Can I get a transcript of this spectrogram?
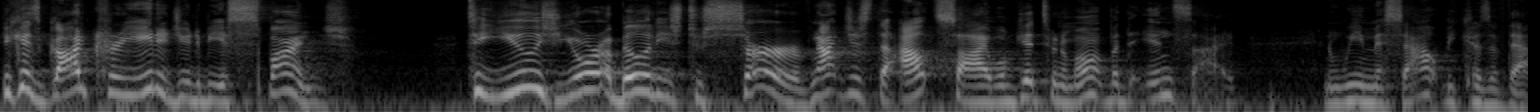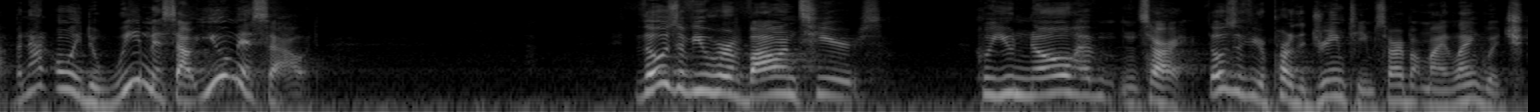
Because God created you to be a sponge, to use your abilities to serve, not just the outside, we'll get to in a moment, but the inside. And we miss out because of that. But not only do we miss out, you miss out. Those of you who are volunteers, who you know have, sorry, those of you who are part of the dream team, sorry about my language.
